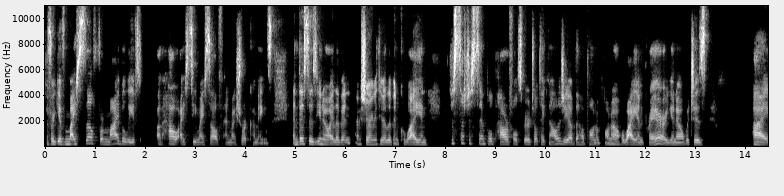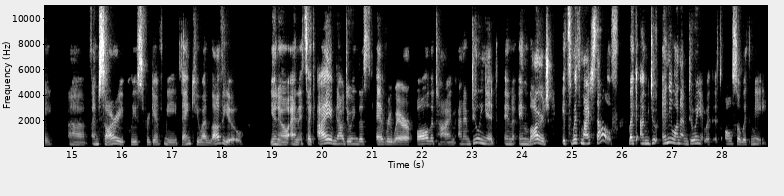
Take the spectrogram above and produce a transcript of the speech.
to forgive myself for my beliefs of how I see myself and my shortcomings. And this is, you know, I live in, I'm sharing with you, I live in Kauai and just such a simple, powerful spiritual technology of the Ho'oponopono Hawaiian prayer, you know, which is, I, uh, I'm sorry, please forgive me. Thank you. I love you. You know, and it's like I am now doing this everywhere all the time, and I'm doing it in in large. It's with myself. Like I'm do anyone I'm doing it with, it's also with me.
